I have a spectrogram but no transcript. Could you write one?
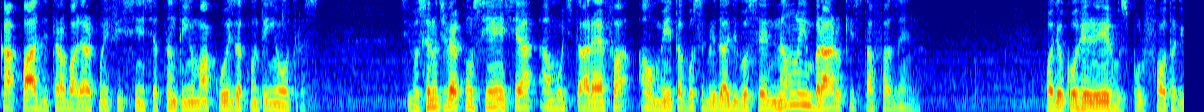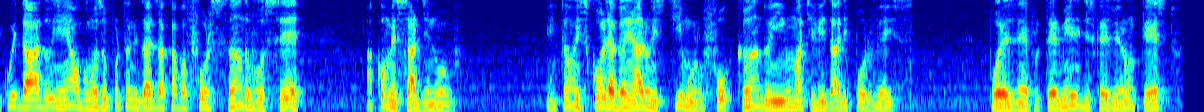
capaz de trabalhar com eficiência tanto em uma coisa quanto em outras. Se você não tiver consciência, a multitarefa aumenta a possibilidade de você não lembrar o que está fazendo. Pode ocorrer erros por falta de cuidado e em algumas oportunidades acaba forçando você a começar de novo. Então escolha ganhar um estímulo focando em uma atividade por vez. Por exemplo, termine de escrever um texto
